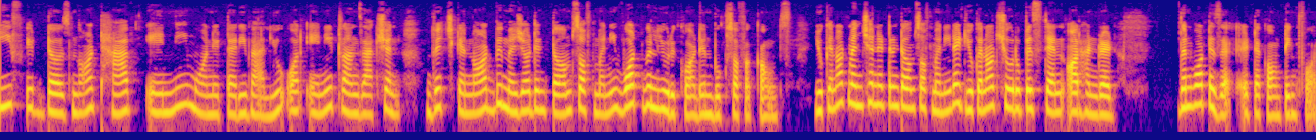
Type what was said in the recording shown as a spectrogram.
if it does not have any monetary value or any transaction which cannot be measured in terms of money what will you record in books of accounts? You cannot mention it in terms of money right? You cannot show rupees 10 or 100 then what is it accounting for?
